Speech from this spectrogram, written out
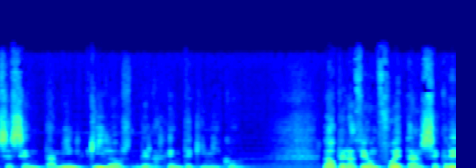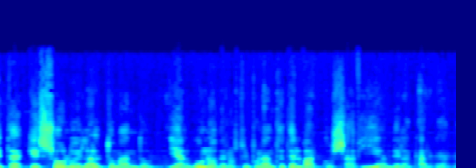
60.000 kilos del agente químico. La operación fue tan secreta que solo el alto mando y algunos de los tripulantes del barco sabían de la carga.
